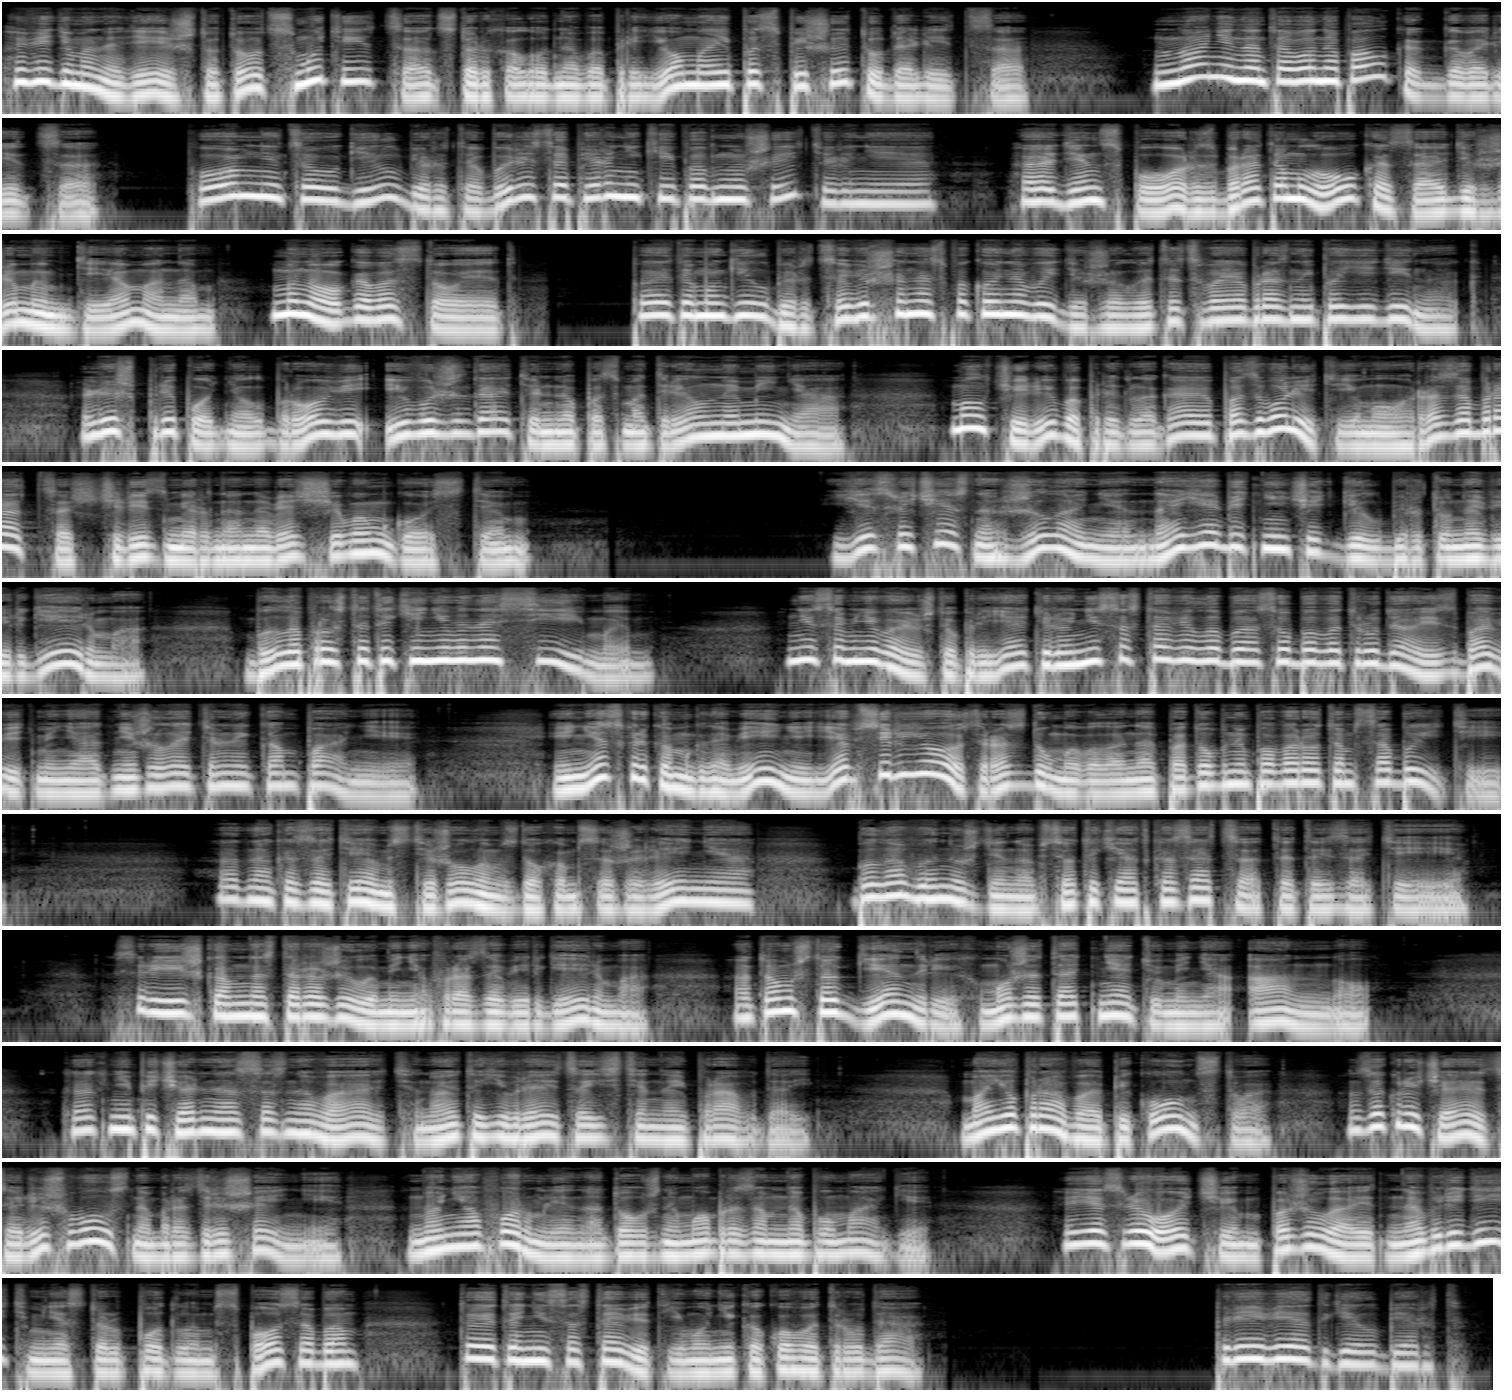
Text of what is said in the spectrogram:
Видимо, надеясь, что тот смутится от столь холодного приема и поспешит удалиться. Но не на того напал, как говорится. Помнится, у Гилберта были соперники и повнушительнее. Один спор с братом Лукаса, одержимым демоном, многого стоит. Поэтому Гилберт совершенно спокойно выдержал этот своеобразный поединок. Лишь приподнял брови и выжидательно посмотрел на меня, молчаливо предлагая позволить ему разобраться с чрезмерно навязчивым гостем. Если честно, желание наябедничать Гилберту на Вильгельма было просто-таки невыносимым. Не сомневаюсь, что приятелю не составило бы особого труда избавить меня от нежелательной компании. И несколько мгновений я всерьез раздумывала над подобным поворотом событий. Однако затем, с тяжелым вздохом сожаления, была вынуждена все-таки отказаться от этой затеи. Слишком насторожила меня фраза Вильгельма — о том, что Генрих может отнять у меня Анну. Как ни печально осознавать, но это является истинной правдой. Мое право опекунства заключается лишь в устном разрешении, но не оформлено должным образом на бумаге. Если отчим пожелает навредить мне столь подлым способом, то это не составит ему никакого труда. «Привет, Гилберт!»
